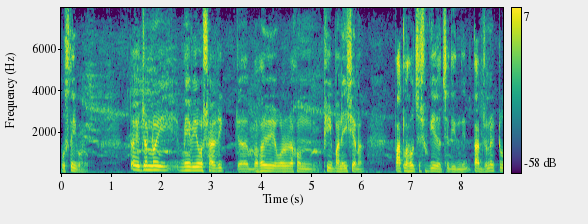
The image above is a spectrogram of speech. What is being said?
বুঝতেই পারো। তো এর জন্যই মেবি ওর শারীরিক আহ, ভাবে ওর এখন ফি মানে ইসে না। পাতলা হচ্ছে শুকিয়ে যাচ্ছে দিন দিন। তার জন্য একটু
